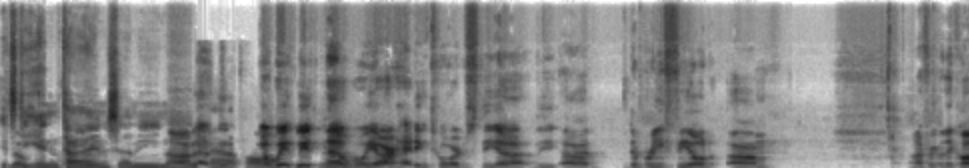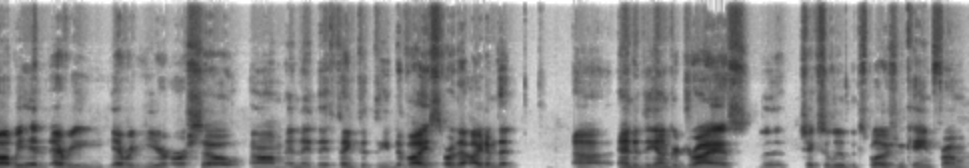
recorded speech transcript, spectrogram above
it's the end times? I mean, Not at all. Well, we we no, we are heading towards the uh, the uh, debris field. Um, I forget what they call it. We hit every every year or so, um, and they, they think that the device or the item that uh, ended the Younger Dryas, the Chicxulub explosion, came from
